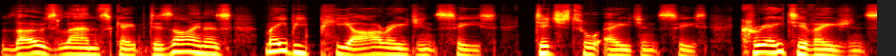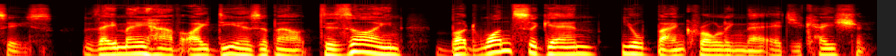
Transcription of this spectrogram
Those landscape designers may be PR agencies, digital agencies, creative agencies. They may have ideas about design, but once again, you're bankrolling their education.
